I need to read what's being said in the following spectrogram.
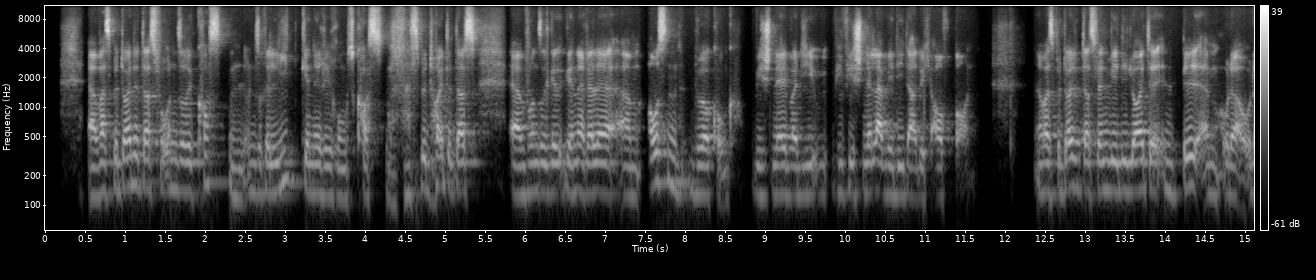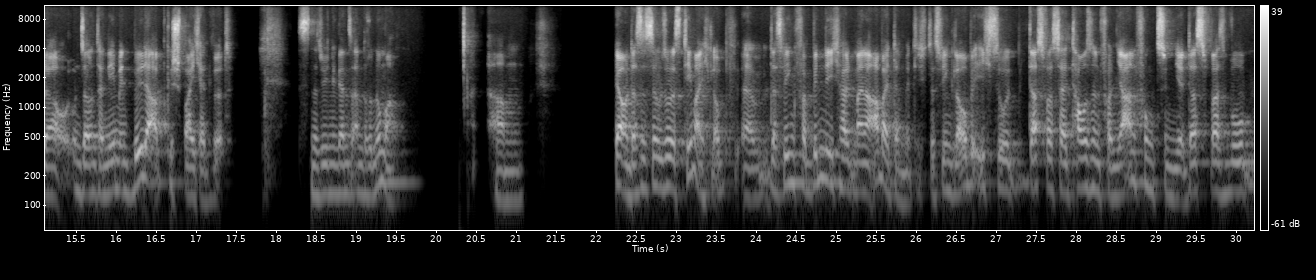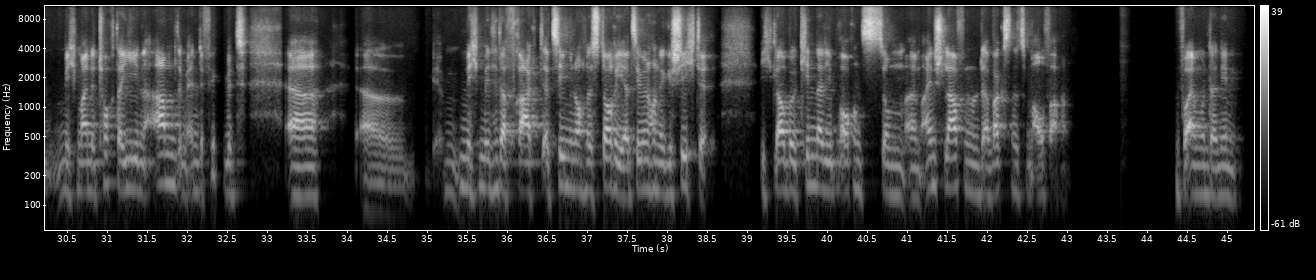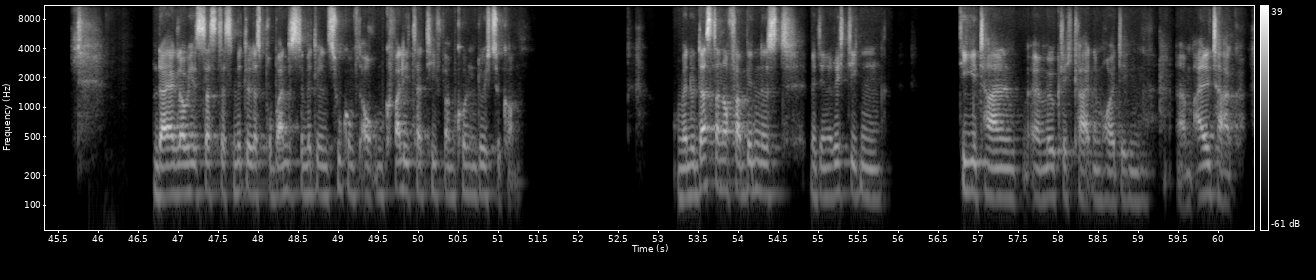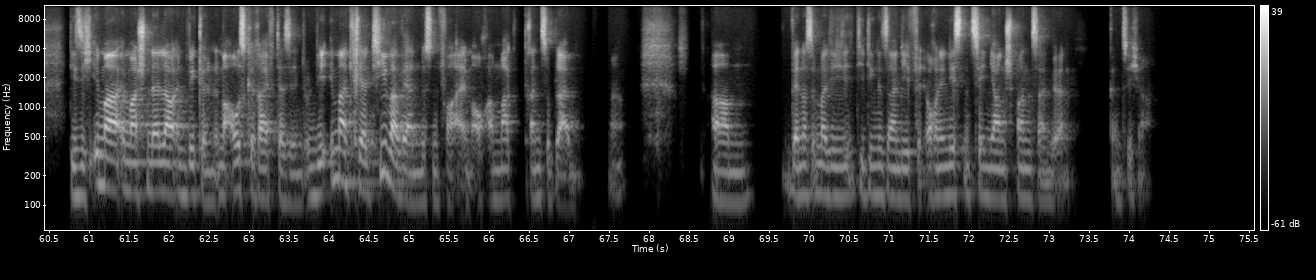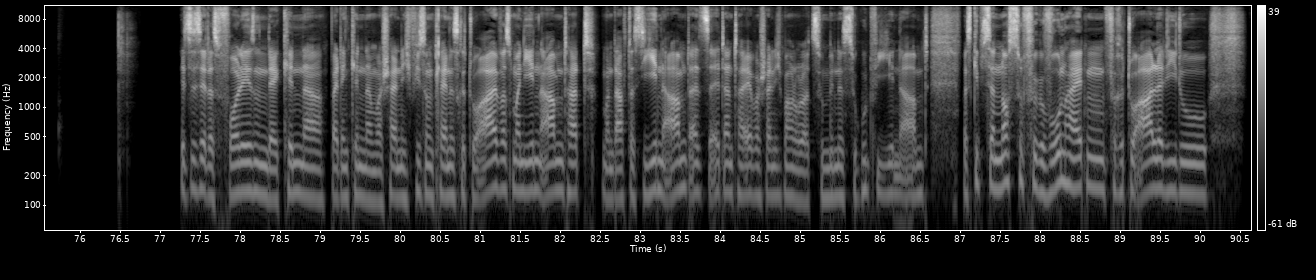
was bedeutet das für unsere Kosten, unsere Lead-Generierungskosten? Was bedeutet das äh, für unsere generelle ähm, Außenwirkung? Wie schnell wir die, wie viel schneller wir die dadurch aufbauen? Was bedeutet das, wenn wir die Leute in Bild ähm, oder, oder unser Unternehmen in Bilder abgespeichert wird? Das ist natürlich eine ganz andere Nummer. Ähm, ja, und das ist so das Thema. Ich glaube, äh, deswegen verbinde ich halt meine Arbeit damit. deswegen glaube ich, so das, was seit tausenden von Jahren funktioniert, das, was, wo mich meine Tochter jeden Abend im Endeffekt mit äh, äh, mich mit hinterfragt, erzähl mir noch eine Story, erzähl mir noch eine Geschichte. Ich glaube, Kinder, die brauchen es zum ähm, Einschlafen und Erwachsene zum Aufwachen. Und vor allem Unternehmen. Und daher glaube ich, ist das das Mittel, das probandeste Mittel in Zukunft auch, um qualitativ beim Kunden durchzukommen. Und wenn du das dann noch verbindest mit den richtigen digitalen äh, Möglichkeiten im heutigen ähm, Alltag, die sich immer, immer schneller entwickeln, immer ausgereifter sind und wir immer kreativer werden müssen, vor allem auch am Markt dran zu bleiben. Ja. Ähm, werden das immer die, die Dinge sein, die auch in den nächsten zehn Jahren spannend sein werden, ganz sicher. Jetzt ist ja das Vorlesen der Kinder bei den Kindern wahrscheinlich wie so ein kleines Ritual, was man jeden Abend hat. Man darf das jeden Abend als Elternteil wahrscheinlich machen oder zumindest so gut wie jeden Abend. Was gibt es denn noch so für Gewohnheiten, für Rituale, die du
